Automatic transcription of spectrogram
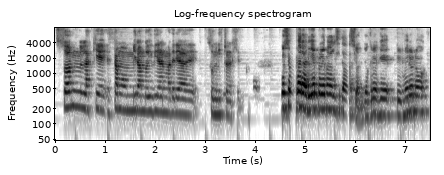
son las que estamos mirando hoy día en materia de suministro energético? Yo separaría el problema de la licitación. Yo creo que primero no,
